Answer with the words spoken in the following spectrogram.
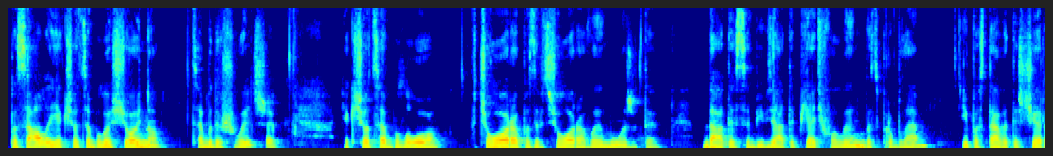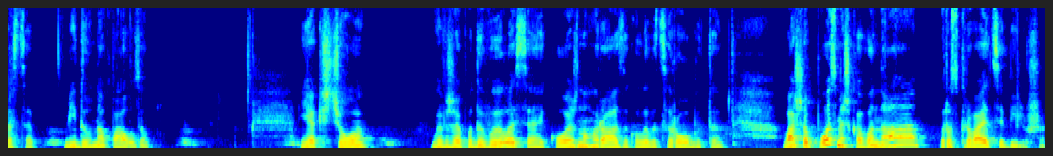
писали. Якщо це було щойно, це буде швидше. Якщо це було вчора, позавчора, ви можете дати собі взяти 5 хвилин без проблем і поставити ще раз це відео на паузу. Якщо ви вже подивилися, і кожного разу, коли ви це робите, ваша посмішка вона розкривається більше.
